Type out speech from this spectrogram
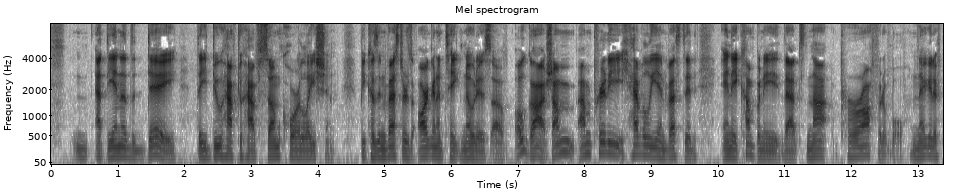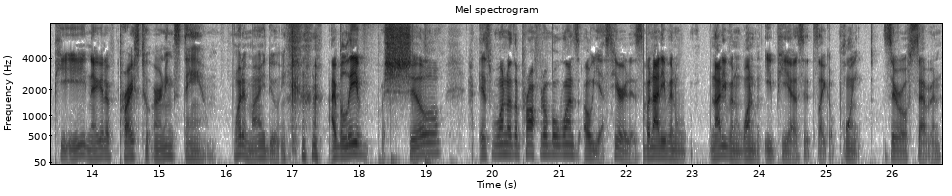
at the end of the day, they do have to have some correlation because investors are going to take notice of oh gosh i'm i'm pretty heavily invested in a company that's not profitable negative pe negative price to earnings damn what am i doing i believe shill is one of the profitable ones. Oh yes, here it is. But not even not even one EPS. It's like a point zero seven.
